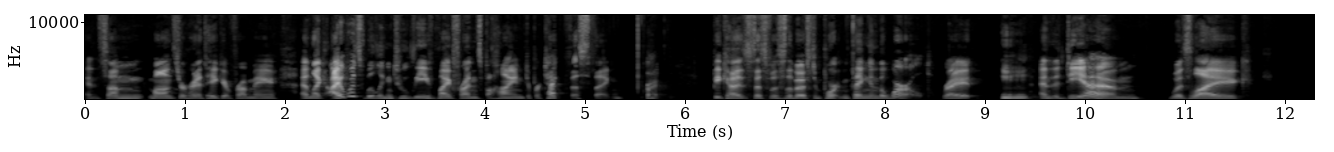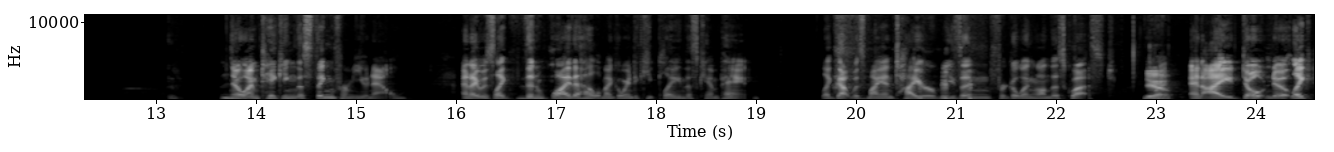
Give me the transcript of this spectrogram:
And some monster tried to take it from me, and like I was willing to leave my friends behind to protect this thing. Because this was the most important thing in the world, right? Mhm. And the DM was like, "No, I'm taking this thing from you now." And I was like, "Then why the hell am I going to keep playing this campaign?" Like that was my entire reason for going on this quest. Yeah. Right. And I don't know, like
